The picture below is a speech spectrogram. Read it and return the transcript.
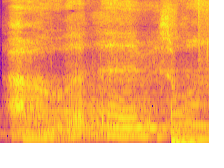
Oh,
